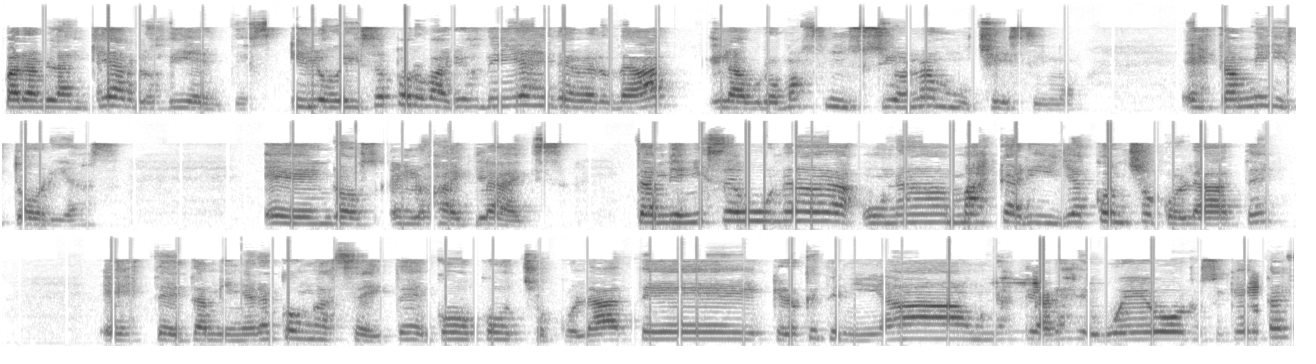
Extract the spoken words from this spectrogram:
para blanquear los dientes. Y lo hice por varios días y de verdad la broma funciona muchísimo. Están mis historias en los, en los highlights. También hice una, una mascarilla con chocolate, este, también era con aceite de coco, chocolate, creo que tenía unas claras de huevo, no sé qué tal,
